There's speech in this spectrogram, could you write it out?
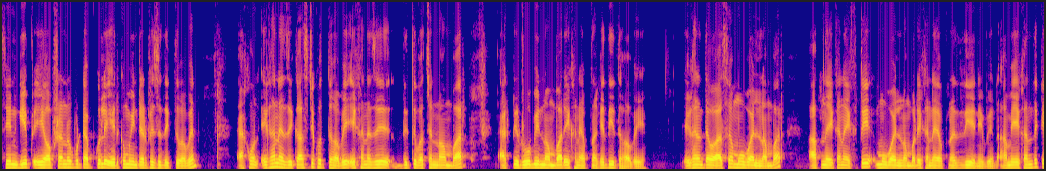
সিন গিফট এই অপশানের উপর ট্যাপ করলে এরকম ইন্টারফেসে দেখতে পাবেন। এখন এখানে যে কাজটি করতে হবে, এখানে যে দেখতে পাচ্ছেন নম্বর একটি রবি নাম্বার এখানে আপনাকে দিতে হবে। এখানে দেওয়া আছে মোবাইল নাম্বার আপনি এখানে একটি মোবাইল নম্বর এখানে আপনার দিয়ে নেবেন। আমি এখান থেকে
